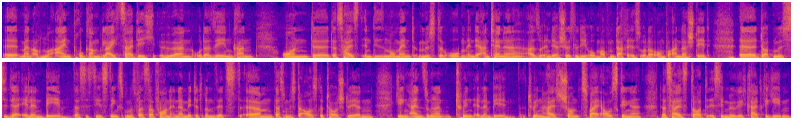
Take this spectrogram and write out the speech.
äh, man auch nur ein Programm gleichzeitig hören oder sehen kann. Und äh, das heißt, in diesem Moment müsste oben in der Antenne, also in der Schüssel, die oben auf dem Dach ist oder irgendwo anders steht, äh, dort müsste der LNB, das ist dieses Dingsbums, was da vorne in der Mitte drin sitzt, ähm, das müsste ausgetauscht werden gegen einen sogenannten Twin LNB. Twin heißt schon zwei Ausgänge. Das heißt, dort ist die Möglichkeit gegeben,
